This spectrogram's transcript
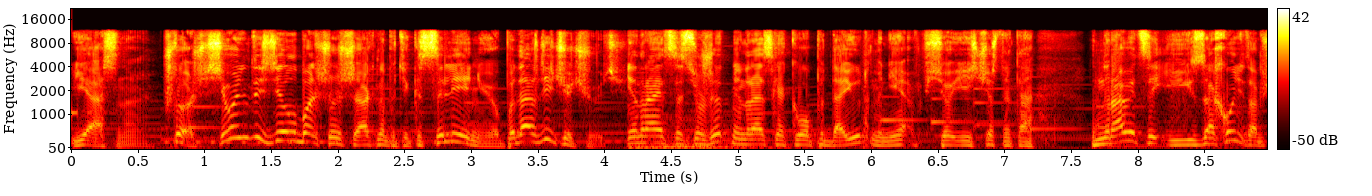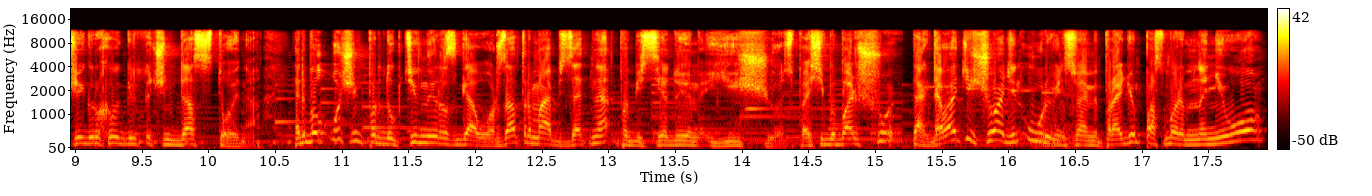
Ясно. Что ж, сегодня ты сделал большой шаг на пути к исцелению. Подожди чуть-чуть. Мне нравится сюжет, мне нравится, как его подают. Мне все, если честно, это нравится и заходит. Вообще игруха выглядит очень достойно. Это был очень продуктивный разговор. Завтра мы обязательно побеседуем еще. Спасибо большое. Так, давайте еще один уровень с вами пройдем, посмотрим на него.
